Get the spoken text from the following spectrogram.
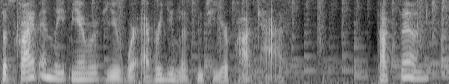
Subscribe and leave me a review wherever you listen to your podcasts. Talk soon.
